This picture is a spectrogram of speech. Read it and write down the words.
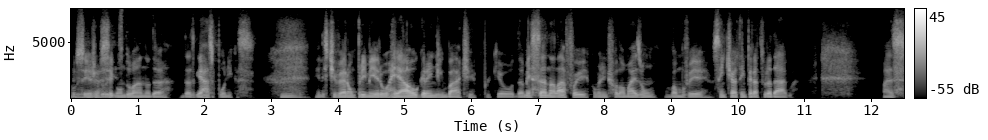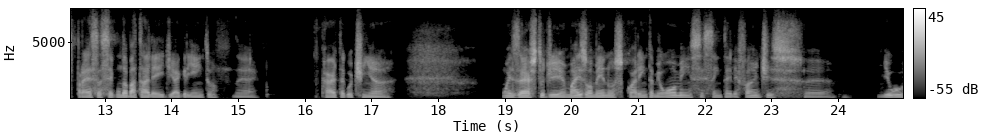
Ou seja, segundo ano da, das Guerras Púnicas. Hum. Eles tiveram o primeiro real grande embate, porque o da Messana lá foi, como a gente falou, mais um, vamos ver, sentir a temperatura da água. Mas para essa segunda batalha aí de Agriento, né, Cartago tinha um exército de mais ou menos 40 mil homens, 60 elefantes, é, mil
